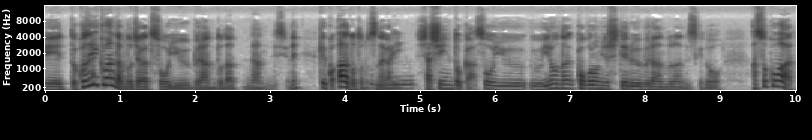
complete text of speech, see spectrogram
えーっとコズミックワンダーもどちらかというとそういうブランドだなんですよね。結構アートとのつながりうん。写真とかそういういろんな試みをしてるブランドなんですけどあそこは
